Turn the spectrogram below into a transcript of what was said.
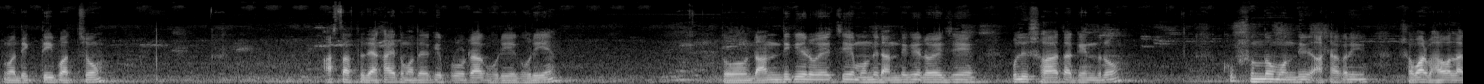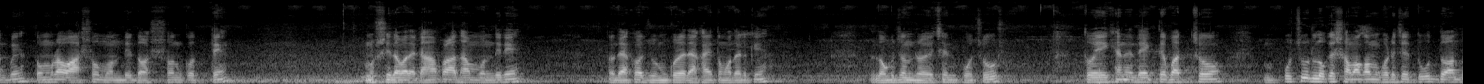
তোমরা দেখতেই পাচ্ছ। আস্তে আস্তে দেখায় তোমাদেরকে পুরোটা ঘুরিয়ে ঘুরিয়ে। তো ডান দিকে রয়েছে, মন্দির ডান দিকে রয়েছে পুলিশ সহায়তা কেন্দ্র। খুব সুন্দর মন্দির, আশা করি সবার ভালো লাগবে। তোমরাও আসো মন্দির দর্শন করতে। মুর্শিদাবাদের ডাহাপাড়া ধাম মন্দিরে। তো দেখো জুম করে দেখায় তোমাদেরকে। লোকজন রয়েছেন প্রচুর। তো এখানে দেখতে পাচ্ছ, প্রচুর লোকের সমাগম ঘটেছে। দূর দূরান্ত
